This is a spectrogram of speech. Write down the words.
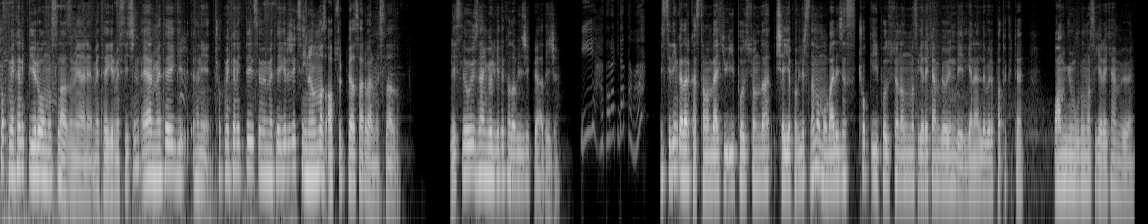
çok mekanik bir yeri olması lazım yani meta'ya girmesi için. Eğer meta'ya hani çok mekanik değilse ve meta'ya girecekse inanılmaz absürt bir hasar vermesi lazım. Leslie o yüzden gölgede kalabilecek bir ADC. İstediğin kadar kas tamam belki iyi pozisyonda şey yapabilirsin ama Mobile Legends çok iyi pozisyon alınması gereken bir oyun değil. Genelde böyle pataküte bam gün vurulması gereken bir oyun.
